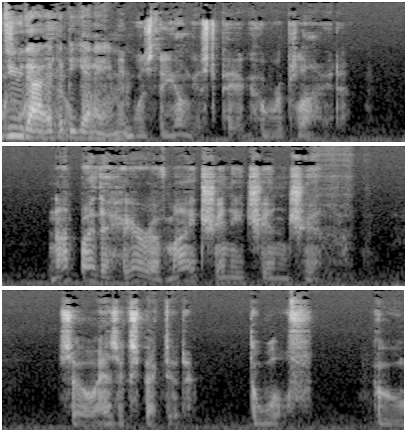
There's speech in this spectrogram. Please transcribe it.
do that at the beginning. It was the youngest pig who replied, Not by the hair of my chinny chin chin. So, as expected, the wolf, who,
